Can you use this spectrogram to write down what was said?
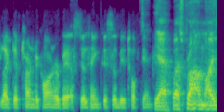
like they've turned the corner a bit. I still think this will be a tough game. Yeah, West Brom. I,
